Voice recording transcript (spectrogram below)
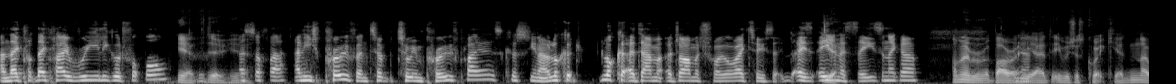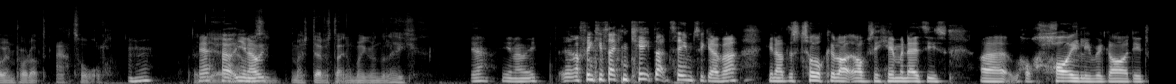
and they they play really good football Yeah, they do. Yeah. and stuff like. And he's proven to to improve players because you know, look at look at Adama Adama Traore two se- even Yeah. a season ago. I remember at Borough. Yeah. He had he was just quick. He had no end product at all. Mm-hmm. Yeah, uh, you know- was the most devastating winger in the league. Yeah, you know, it, I think if they can keep that team together, you know, there's talk of like obviously Jimenez is uh, highly regarded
